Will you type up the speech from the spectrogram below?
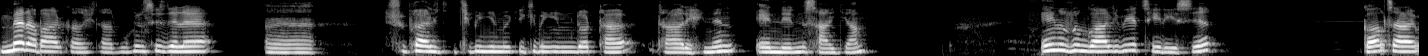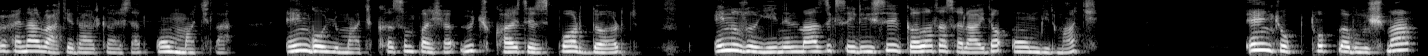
Merhaba arkadaşlar. Bugün sizlere eee Süper Lig 2023-2024 ta- tarihinin enlerini sayacağım. En uzun galibiyet serisi Galatasaray ve Fenerbahçe'de arkadaşlar 10 maçla. En gollü maç Kasımpaşa 3, Kayserispor 4. En uzun yenilmezlik serisi Galatasaray'da 11 maç. En çok topla buluşma,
